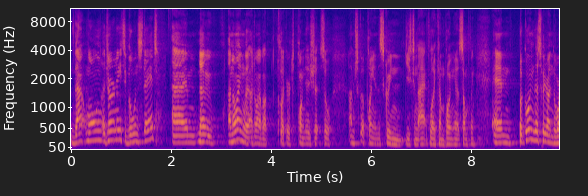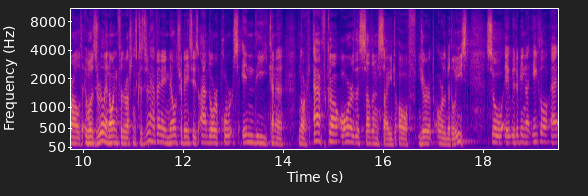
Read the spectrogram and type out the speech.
that long a journey to go instead. Um, now, annoyingly, I don't have a clicker to point at shit, so I'm just going to point at the screen. You can act like I'm pointing at something. Um, but going this way around the world, it was really annoying for the Russians because they didn't have any military bases and or ports in the kind of North Africa or the southern side of Europe or the Middle East. So it would have been an equal, uh,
